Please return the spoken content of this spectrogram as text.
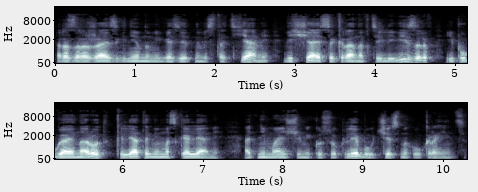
разражаясь гневными газетными статьями, вещая с экранов телевизоров и пугая народ клятыми москалями, отнимающими кусок хлеба у честных украинцев.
